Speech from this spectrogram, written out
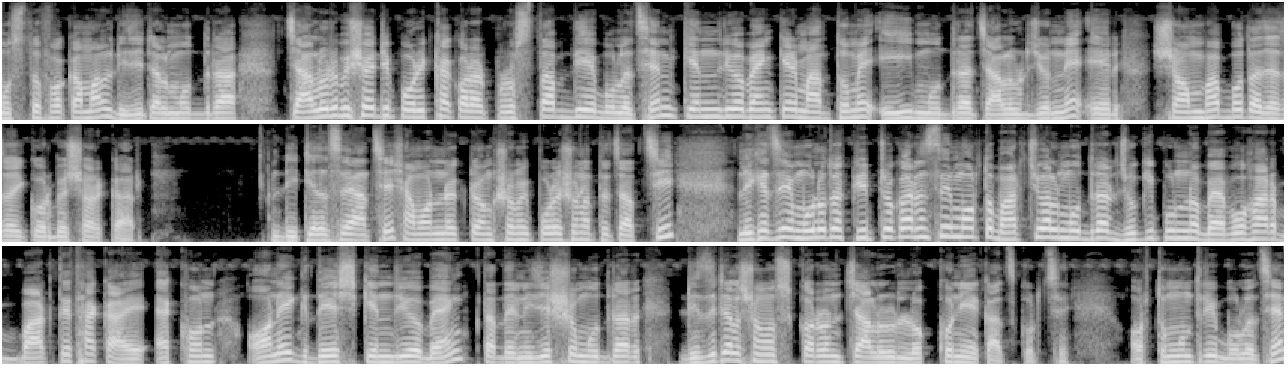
মুস্তফা কামাল ডিজিটাল মুদ্রা চালুর বিষয়টি পরীক্ষা করার প্রস্তাব দিয়ে বলেছেন, কেন্দ্রীয় ব্যাংকের মাধ্যমে এই মুদ্রা চালুর জন্য এর সম্ভাব্যতা যাচাই করবে সরকার। ডিটেলসে আছে, সামান্য একটু অংশ আমি পড়ে শোনাতে চাচ্ছি। লিখেছে, মূলত ক্রিপ্টোকারেন্সির মতো ভার্চুয়াল মুদ্রার ঝুঁকিপূর্ণ ব্যবহার বাড়তে থাকায় এখন অনেক দেশ কেন্দ্রীয় ব্যাংক তাদের নিজস্ব মুদ্রার ডিজিটাল সংস্করণ চালুর লক্ষ্য নিয়ে কাজ করছে। অর্থমন্ত্রী বলেছেন,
